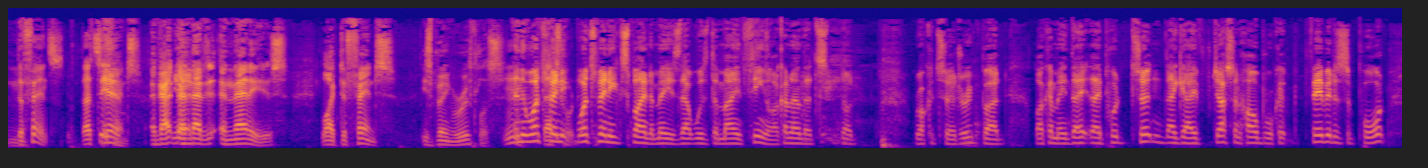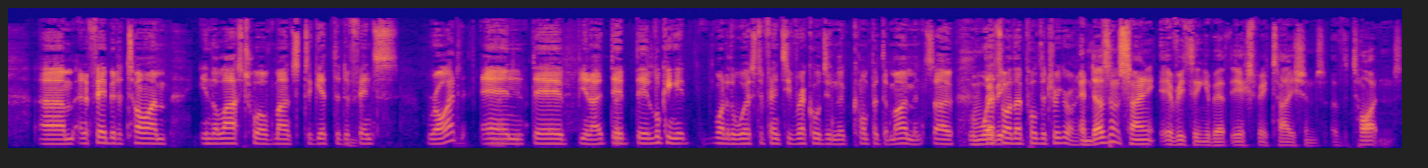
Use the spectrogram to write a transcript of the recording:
Mm. Defense. That's it. Defense, and that Yeah. and that and that is like defense is being ruthless. And then what's That's been what- what's been explained to me is that was the main thing. Like I know that's not rocket surgery, but like I mean they, they put certain they gave Justin Holbrook a fair bit of support um, and a fair bit of time in the last twelve months to get the defence right, and they're you know they're they're looking at one of the worst defensive records in the comp at the moment. So Well, that's why they pulled the trigger on it. and doesn't say everything about the expectations of the Titans.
